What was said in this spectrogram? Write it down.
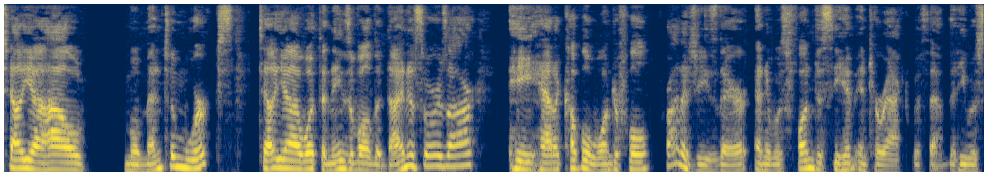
tell you how momentum works, tell you what the names of all the dinosaurs are. He had a couple wonderful prodigies there, and it was fun to see him interact with them. That he was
